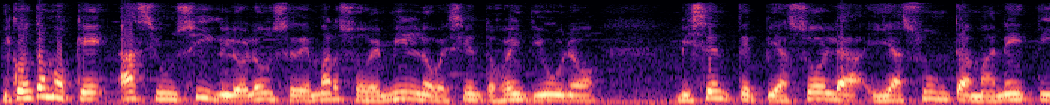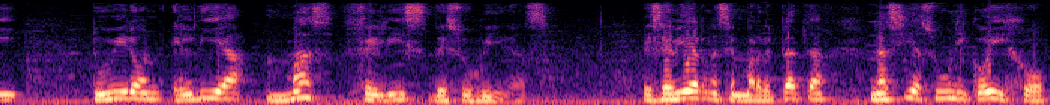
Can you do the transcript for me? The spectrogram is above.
Y contamos que hace un siglo, el 11 de marzo de 1921, Vicente Piazzola y Asunta Manetti tuvieron el día más feliz de sus vidas. Ese viernes en Mar del Plata nacía su único hijo,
